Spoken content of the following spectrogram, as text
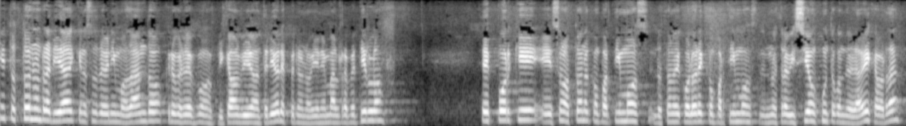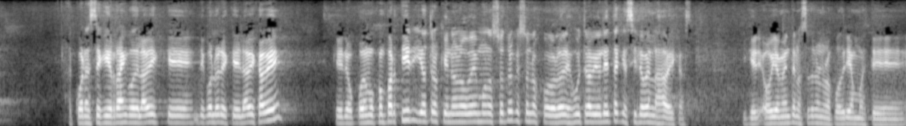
Estos tonos en realidad que nosotros venimos dando, creo que lo hemos explicado en videos anteriores, pero no viene mal repetirlo, es porque eh, son los tonos que compartimos, los tonos de colores que compartimos nuestra visión junto con de la abeja, ¿verdad? Acuérdense que hay rango de, la abeja, de colores que la abeja ve, que lo podemos compartir, y otros que no lo vemos nosotros, que son los colores ultravioleta, que sí lo ven las abejas. Y que obviamente nosotros no lo podríamos, este,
